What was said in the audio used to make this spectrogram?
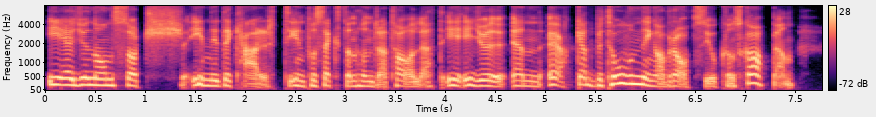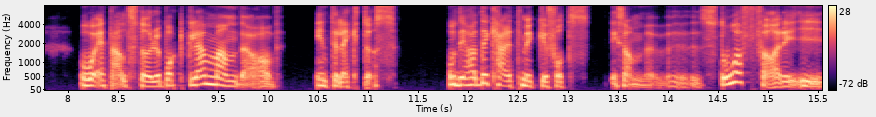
är ju någon sorts, in i Descartes, in på 1600-talet, är, är ju en ökad betoning av ratiokunskapen och ett allt större bortglömmande av intellektus. Och det har Descartes mycket fått liksom, stå för. I,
